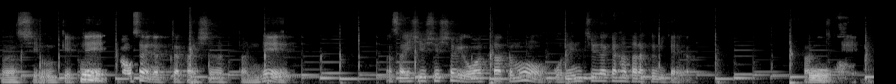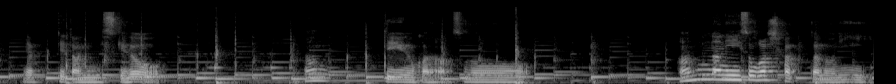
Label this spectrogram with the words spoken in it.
話を受けて、まあ、お世話になった会社だったんで、まあ、最終出社日が終わった後も午前中だけ働くみたいな感じでやってたんですけど、なんていうのかな、その、あんなに忙しかったのに、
